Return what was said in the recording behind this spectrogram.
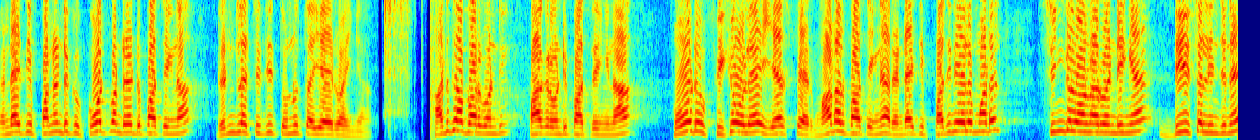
ரெண்டாயிரத்தி பன்னெண்டுக்கு கோட் பண்ணுற ரேட்டு பார்த்தீங்கன்னா ரெண்டு லட்சத்தி தொண்ணூத்தையாயிரம் ரூபாய்ங்க. அடுத்த பார்க்க வண்டி பார்க்குற வண்டி பார்த்தீங்கன்னா ஃபோர்டு ஃபிகோலே ஏஸ்பேர் மாடல் பார்த்தீங்கன்னா ரெண்டாயிரத்தி பதினேழு மாடல் சிங்கிள் ஓனர் வண்டிங்க டீசல் இன்ஜினு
